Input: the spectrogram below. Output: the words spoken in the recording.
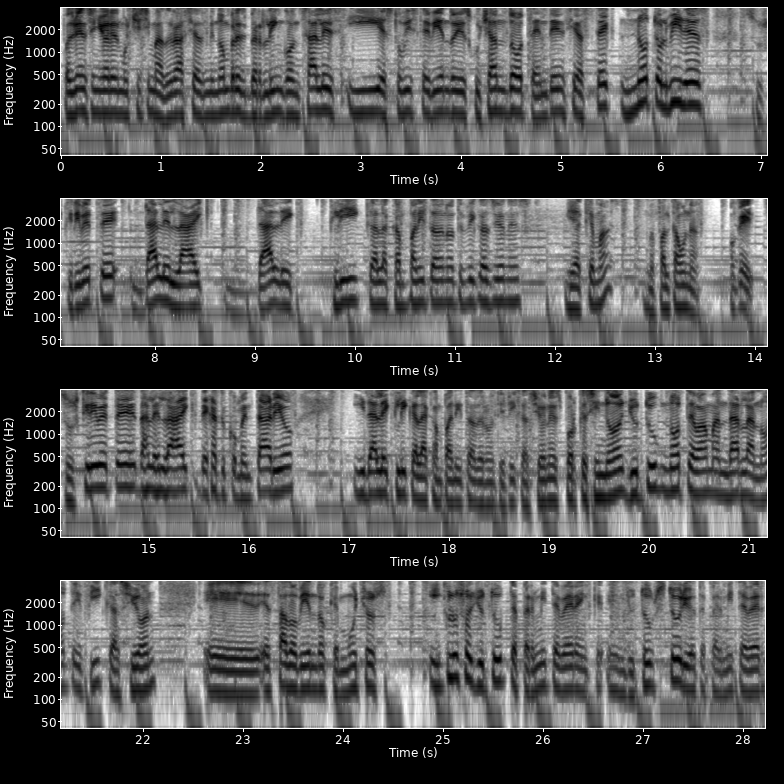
Pues bien, señores, muchísimas gracias. Mi nombre es Berlín González y estuviste viendo y escuchando Tendencias Tech. No te olvides, suscríbete, dale like, dale clic a la campanita de notificaciones. ¿Y a qué más? Me falta una. Ok, suscríbete, dale like, deja tu comentario y dale clic a la campanita de notificaciones porque si no YouTube no te va a mandar la notificación. Eh, he estado viendo que muchos, incluso YouTube te permite ver en, en YouTube Studio, te permite ver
